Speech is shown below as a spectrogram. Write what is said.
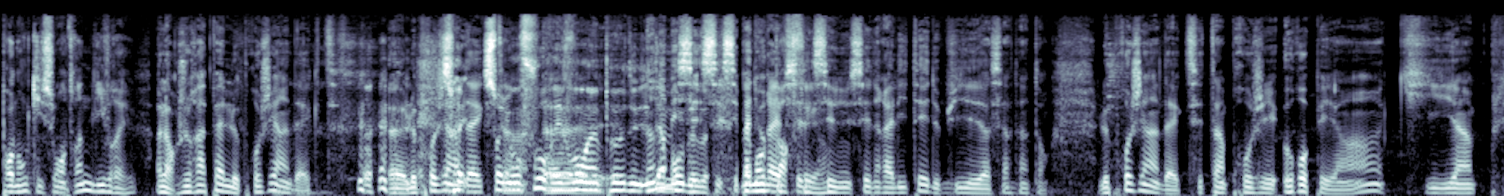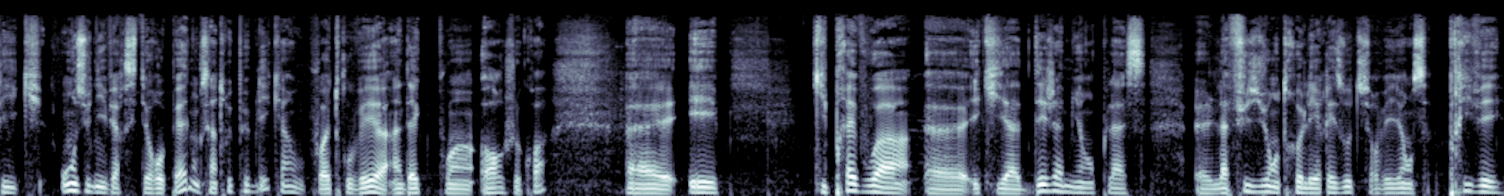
pendant qu'ils sont en train de livrer? Alors, je rappelle le projet Indect. Euh, le projet Indect. Soyons fous, rêvons un peu de. Non, non c'est pas de c'est une réalité depuis un certain temps. Le projet Indect, c'est un projet européen qui implique 11 universités européennes. Donc, c'est un truc public. Hein. Vous pourrez trouver indect.org, je crois. et qui prévoit et qui a déjà mis en place euh, la fusion entre les réseaux de surveillance privés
